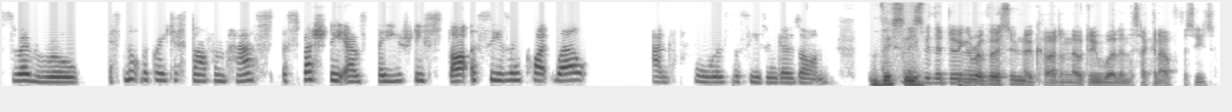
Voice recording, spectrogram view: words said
So overall, it's not the greatest start from Haas, especially as they usually start a season quite well and fall as the season goes on. This Maybe is they're doing a hmm. reverse Uno card and they'll do well in the second half of the season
